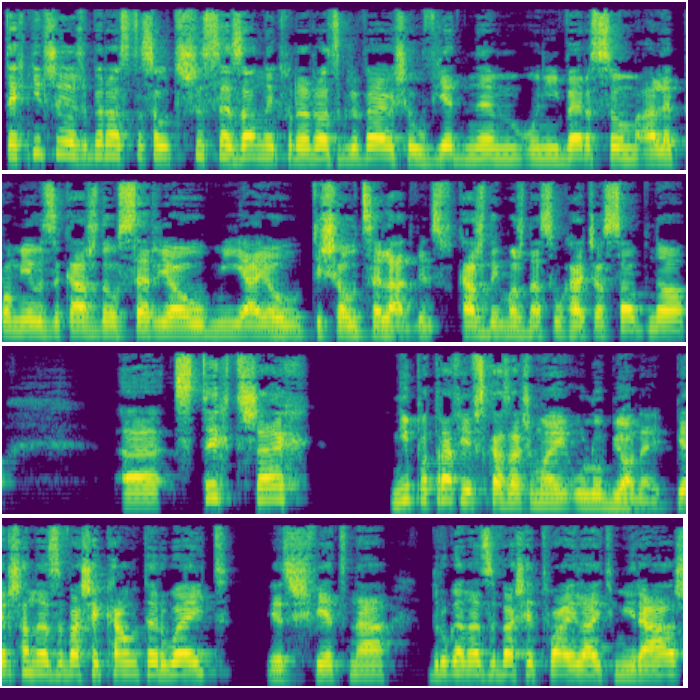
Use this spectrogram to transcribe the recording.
Technicznie rzecz biorąc, to są trzy sezony, które rozgrywają się w jednym uniwersum, ale pomiędzy każdą serią mijają tysiące lat, więc w każdej można słuchać osobno. E, z tych trzech nie potrafię wskazać mojej ulubionej. Pierwsza nazywa się Counterweight, jest świetna. Druga nazywa się Twilight Mirage.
